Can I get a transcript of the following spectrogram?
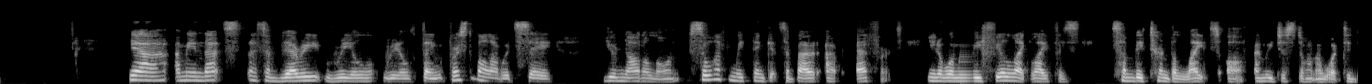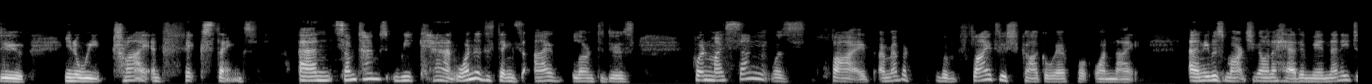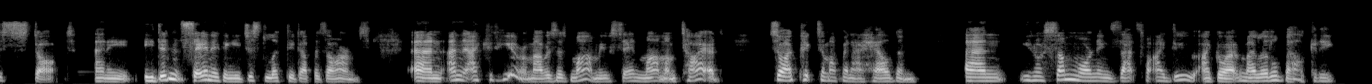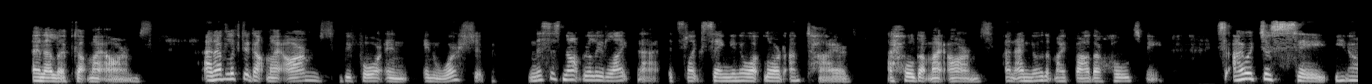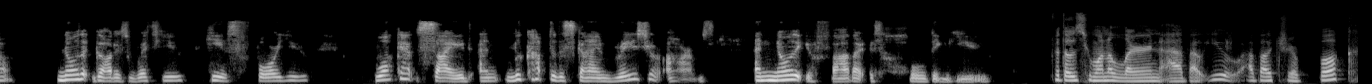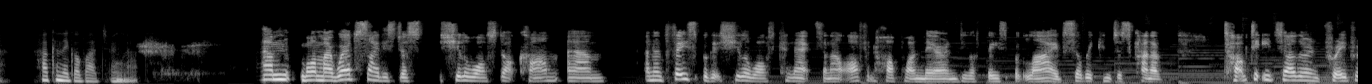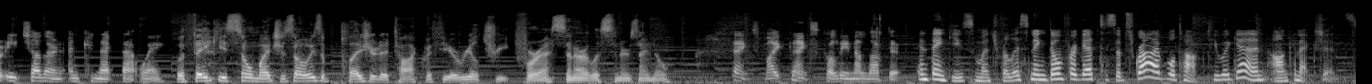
Yeah, I mean that's that's a very real real thing. First of all, I would say you're not alone. So often we think it's about our effort. You know, when we feel like life is somebody turned the lights off and we just don't know what to do. You know, we try and fix things and sometimes we can't. One of the things I've learned to do is when my son was five, I remember we were flying through Chicago airport one night and he was marching on ahead of me and then he just stopped and he, he didn't say anything. He just lifted up his arms and, and I could hear him. I was his mom. He was saying, mom, I'm tired. So I picked him up and I held him. And, you know, some mornings that's what I do. I go out in my little balcony and I lift up my arms. And I've lifted up my arms before in, in worship. And this is not really like that. It's like saying, you know what, Lord, I'm tired. I hold up my arms and I know that my father holds me. So I would just say, you know, know that God is with you. He is for you. Walk outside and look up to the sky and raise your arms and know that your father is holding you. For those who want to learn about you, about your book, how can they go about doing that? Um, well, my website is just sheilawalsh.com. Um, and on Facebook, it's Sheila Walsh Connects, and I'll often hop on there and do a Facebook Live so we can just kind of talk to each other and pray for each other and, and, connect that way. Well, thank you so much. It's always a pleasure to talk with you. A real treat for us and our listeners, I know. Thanks, Mike. Thanks, Colleen. I loved it. And thank you so much for listening. Don't forget to subscribe. We'll talk to you again on Connections.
